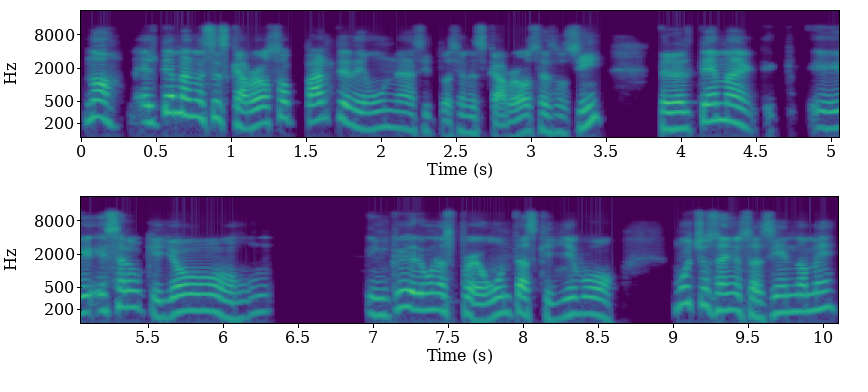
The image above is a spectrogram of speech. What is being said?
no, el tema no es escabroso, parte de una situación escabrosa, eso sí, pero el tema eh, es algo que yo, incluye algunas preguntas que llevo muchos años haciéndome,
